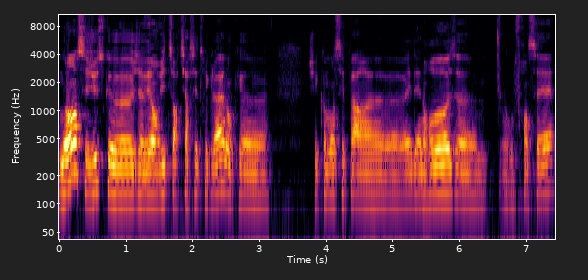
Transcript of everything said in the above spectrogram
Non, c'est juste que j'avais envie de sortir ces trucs-là, donc euh, j'ai commencé par euh, Eden Rose, un groupe français.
